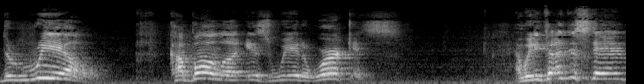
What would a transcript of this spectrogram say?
the real Kabbalah is where the work is. And we need to understand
